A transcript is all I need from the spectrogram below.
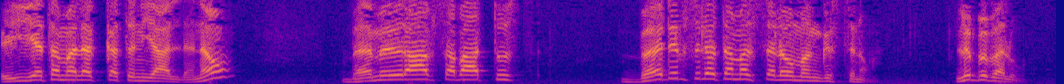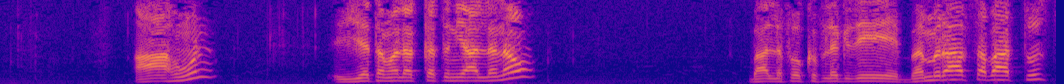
እየተመለከትን ያለ ነው በምዕራብ ሰባት ውስጥ በድብ ስለ ተመሰለው መንግሥት ነው። ልብ በሉ አሁን እየተመለከትን ያለ ነው ባለፈው ክፍለ ጊዜ በምዕራብ ሰባት ውስጥ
